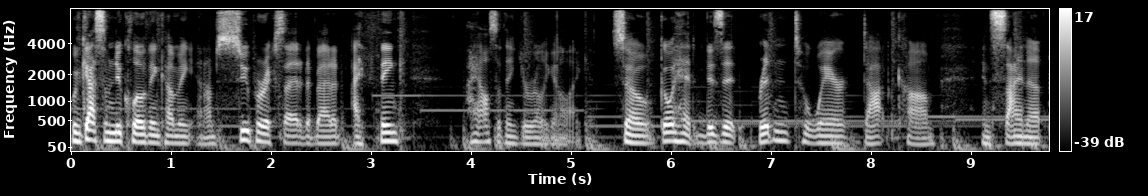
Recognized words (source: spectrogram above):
we've got some new clothing coming, and I'm super excited about it. I think. I also think you're really going to like it. So go ahead, visit writtentowear.com and sign up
